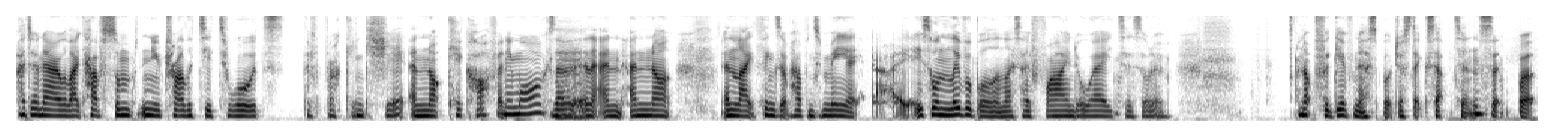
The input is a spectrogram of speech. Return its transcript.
i don't know like have some neutrality towards the fucking shit and not kick off anymore because and, and and not and like things that have happened to me I, I, it's unlivable unless i find a way to sort of not forgiveness but just acceptance but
